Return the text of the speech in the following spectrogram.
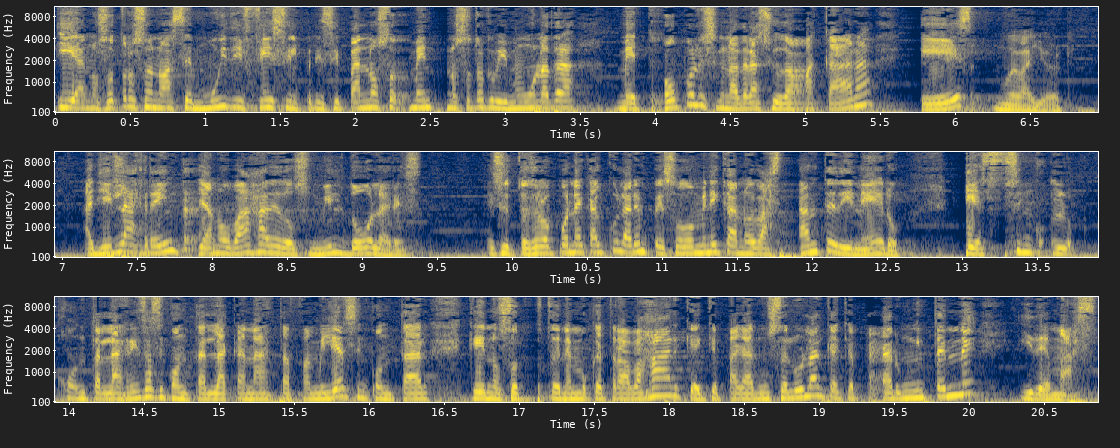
Y a nosotros se nos hace muy difícil, principalmente nosotros que vivimos en una de las metrópolis y una de las ciudades más caras, es Nueva York. Allí la renta ya no baja de dos mil dólares. Y si usted se lo pone a calcular en peso dominicano es bastante dinero. Y eso sin contar la renta, sin contar la canasta familiar, sin contar que nosotros tenemos que trabajar, que hay que pagar un celular, que hay que pagar un internet y demás.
